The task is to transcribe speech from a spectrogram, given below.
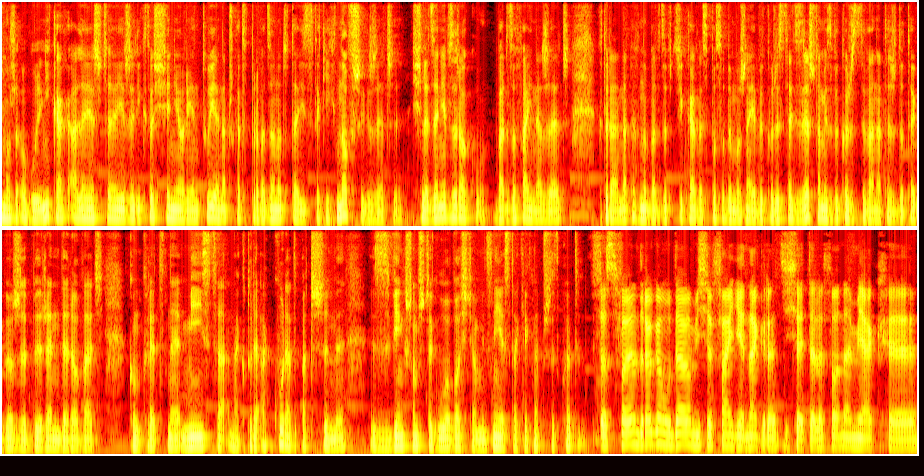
może ogólnikach, ale jeszcze jeżeli ktoś się nie orientuje, na przykład wprowadzono tutaj z takich nowszych rzeczy śledzenie wzroku. Bardzo fajna rzecz, która na pewno bardzo w ciekawe sposoby można je wykorzystać. Zresztą jest wykorzystywana też do tego, żeby renderować konkretne miejsca, na które akurat patrzymy z większą szczegółowością, więc nie jest tak jak na przykład. To swoją drogą udało mi się fajnie nagrać dzisiaj telefonem, jak. E...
